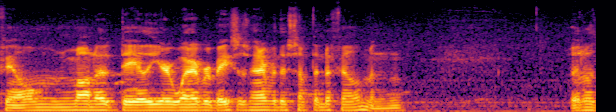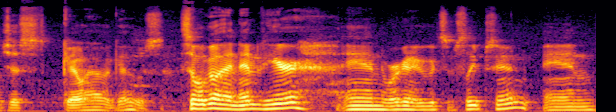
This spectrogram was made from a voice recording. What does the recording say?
film on a daily or whatever basis whenever there's something to film and it'll just go how it goes. So we'll go ahead and end it here and we're gonna go get some sleep soon and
